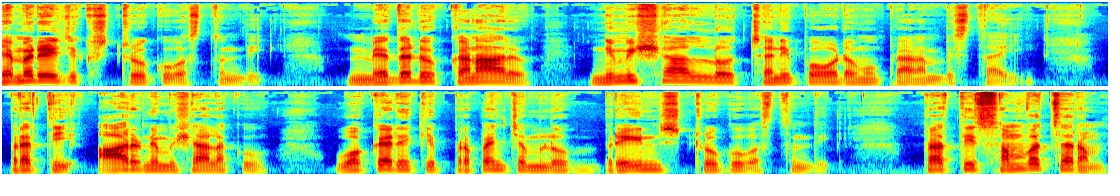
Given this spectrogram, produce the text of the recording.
హెమరేజిక్ స్ట్రోక్ వస్తుంది. మెదడు కణాలు నిమిషాల్లో చనిపోవడము ప్రారంభిస్తాయి. ప్రతి ఆరు నిమిషాలకు ఒకరికి ప్రపంచంలో బ్రెయిన్ స్ట్రోక్ వస్తుంది. ప్రతి సంవత్సరం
